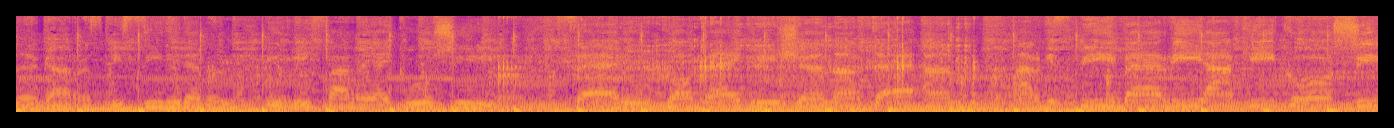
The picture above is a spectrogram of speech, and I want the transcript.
Negarrez bizi direnen Irrifarrea ikusi. Zeruko dei grisen artean Argizpi berriak ikusi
